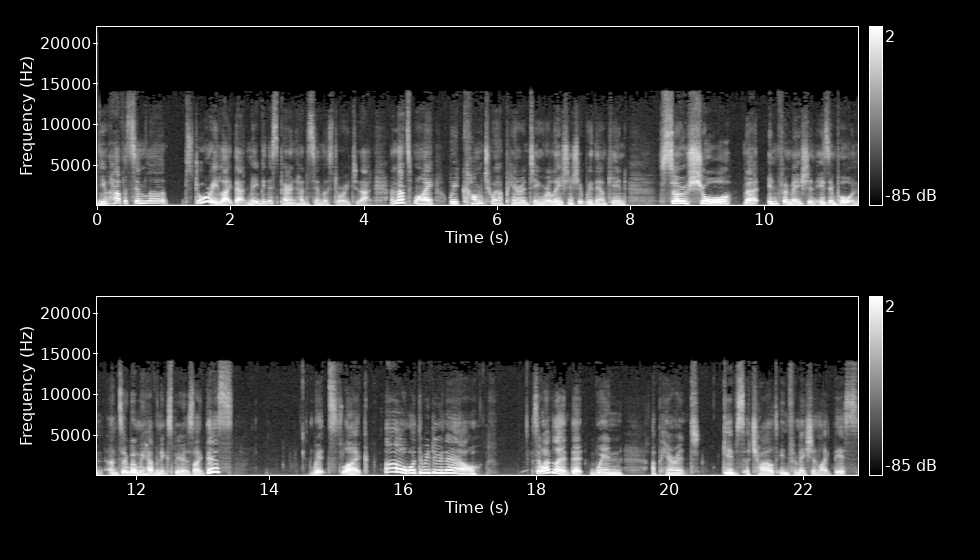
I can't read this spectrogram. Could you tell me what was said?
you have a similar story like that. Maybe this parent had a similar story to that. And that's why we come to our parenting relationship with our kid so sure that information is important. And so when we have an experience like this, it's like, oh, what do we do now? So I've learned that when a parent gives a child information like this,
